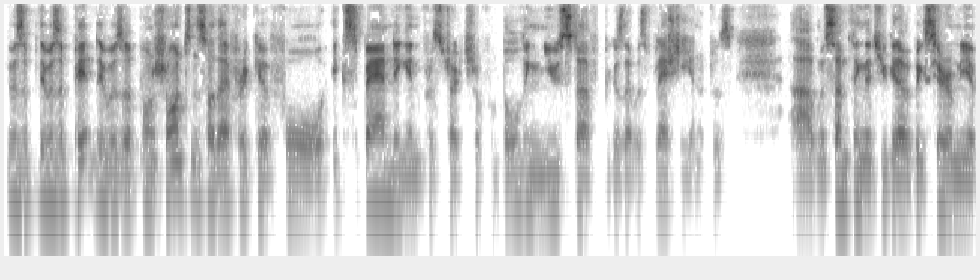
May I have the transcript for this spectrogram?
there was a there was a there was a penchant in South Africa for expanding infrastructure, for building new stuff because that was flashy and it was uh, was something that you could have a big ceremony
